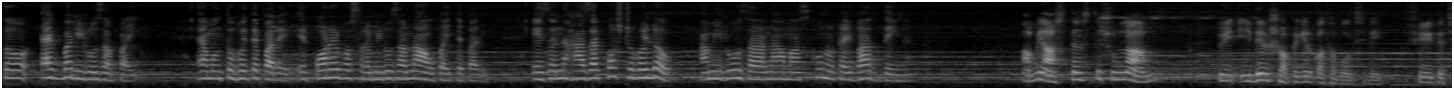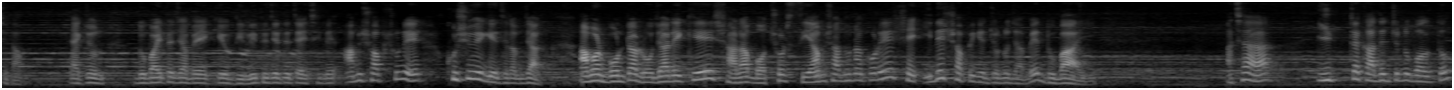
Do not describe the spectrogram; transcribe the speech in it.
তো একবারই রোজা পাই। এমন তো হইতে পারে এর পরের বছর আমি রোজা নাও পাইতে পারি। এই জন্য হাজার কষ্ট হইলেও আমি রোজা নামাজ কোনোটাই বাদ দেই না। আমি আস্তে আস্তে শুনলাম তুই ঈদের শপিং এর কথা বলছিলি সিঁড়িতে ছিলাম। একজন দুবাইতে যাবে, কেউ দিল্লিতে যেতে চাইছিলে। আমি সব শুনে খুশি হয়ে গিয়েছিলাম। যাক, আমার বোনটা রোজা রেখে সারা বছর সিয়াম সাধনা করে সে ঈদের শপিং এর জন্য যাবে দুবাই। আচ্ছা ঈদটা কাদের জন্য বলতো?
